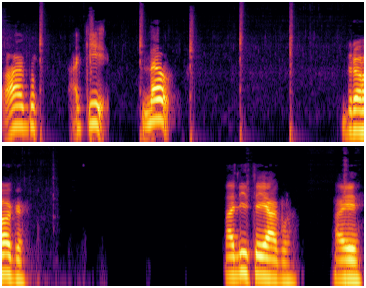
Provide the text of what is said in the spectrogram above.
Água. Aqui. Não. Droga. Ali tem água. Aí.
